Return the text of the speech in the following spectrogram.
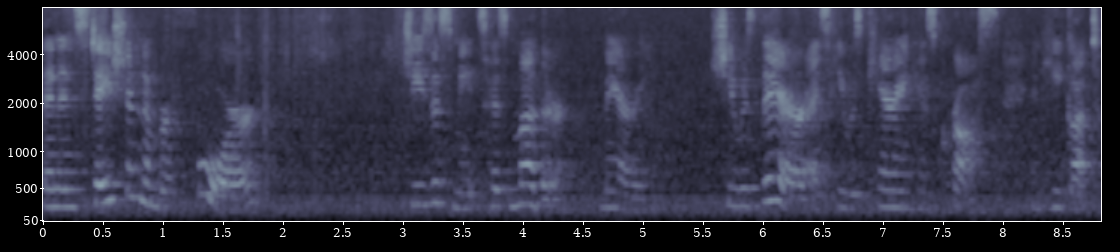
Then in station number four, Jesus meets his mother, Mary. She was there as he was carrying his cross, and he got to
